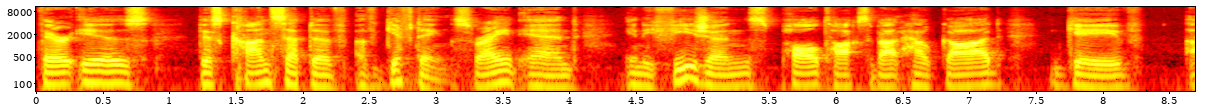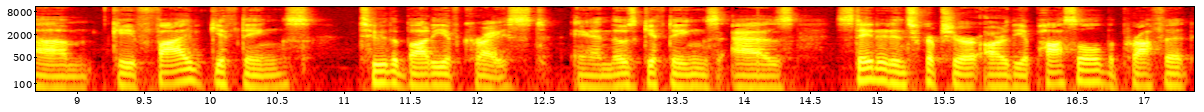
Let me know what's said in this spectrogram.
there is this concept of, of giftings, right? And in Ephesians, Paul talks about how God gave um, gave five giftings to the body of Christ, and those giftings, as stated in Scripture, are the apostle, the prophet,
